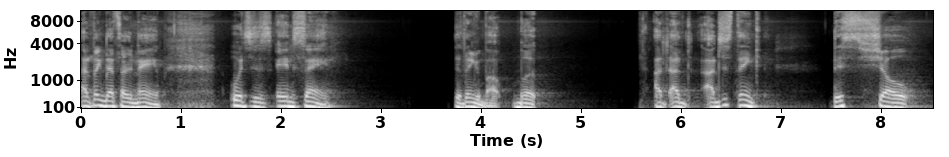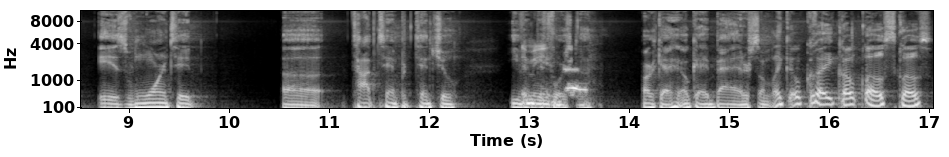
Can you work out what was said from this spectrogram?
I think that's her name which is insane to think about. But i i, I just think this show is warranted uh top 10 potential even before stuff okay okay bad or something. Like okay go close close.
